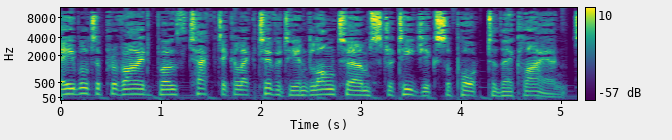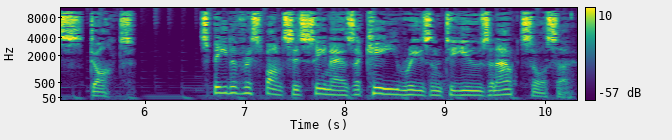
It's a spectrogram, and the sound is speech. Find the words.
able to provide both tactical activity and long-term strategic support to their clients. Speed of response is seen as a key reason to use an outsourcer.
